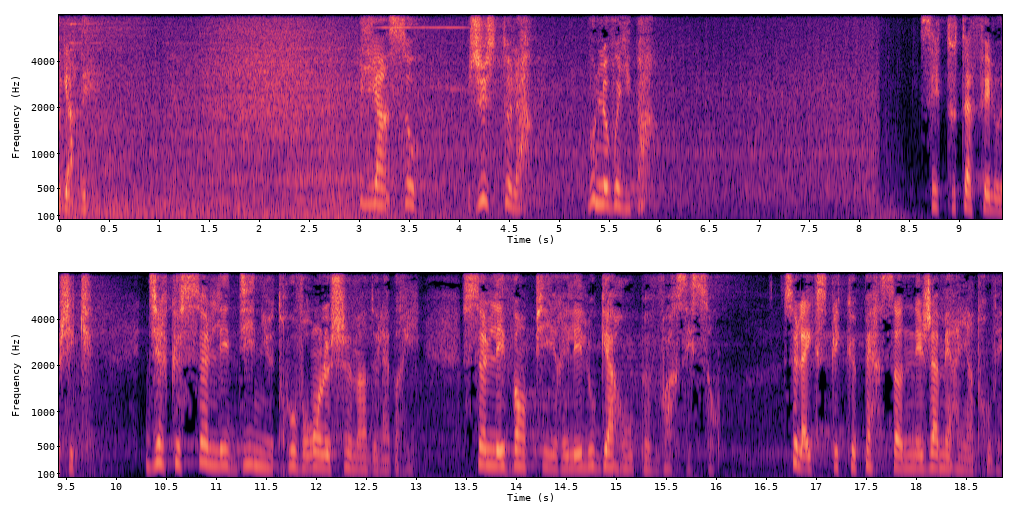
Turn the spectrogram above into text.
Regardez. Il y a un seau, juste là. Vous ne le voyez pas? C'est tout à fait logique. Dire que seuls les dignes trouveront le chemin de l'abri. Seuls les vampires et les loups-garous peuvent voir ces seaux. Cela explique que personne n'ait jamais rien trouvé.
